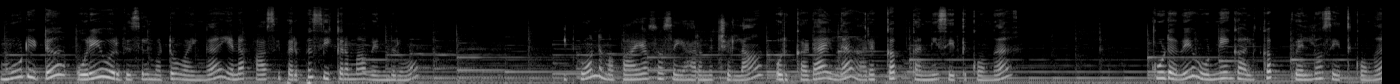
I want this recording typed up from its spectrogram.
மூடிட்டு ஒரே ஒரு விசில் மட்டும் வைங்க. ஏன்னா பாசிப்பருப்பு சீக்கிரமாக வெந்துடும் இப்போது நம்ம பாயாசம் செய்ய ஆரம்பிச்சிடலாம். ஒரு கடாயில் அரை கப் தண்ணி சேர்த்துக்கோங்க. கூடவே ஒன்றே கால் கப் வெல்லம் சேர்த்துக்கோங்க.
